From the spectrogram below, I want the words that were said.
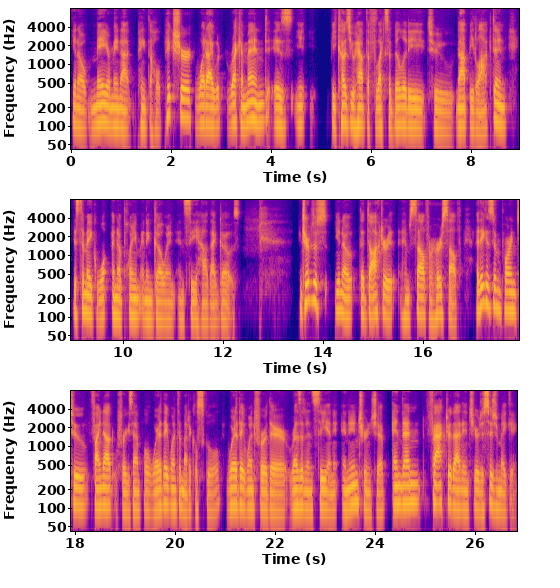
you know, may or may not paint the whole picture. What I would recommend is because you have the flexibility to not be locked in is to make an appointment and go in and see how that goes. In terms of, you know, the doctor himself or herself, I think it's important to find out, for example, where they went to medical school, where they went for their residency and an internship, and then factor that into your decision making.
